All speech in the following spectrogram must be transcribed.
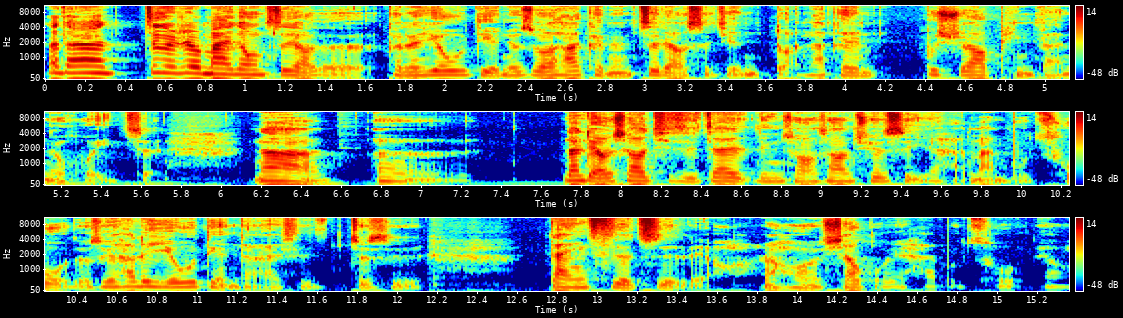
那当然，这个热脉动治疗的可能优点就是说，它可能治疗时间短，它可能。不需要频繁的回诊，那呃，那疗效其实在临床上确实也还蛮不错的，所以它的优点大概是就是单一次的治疗，然后效果也还不错这样。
